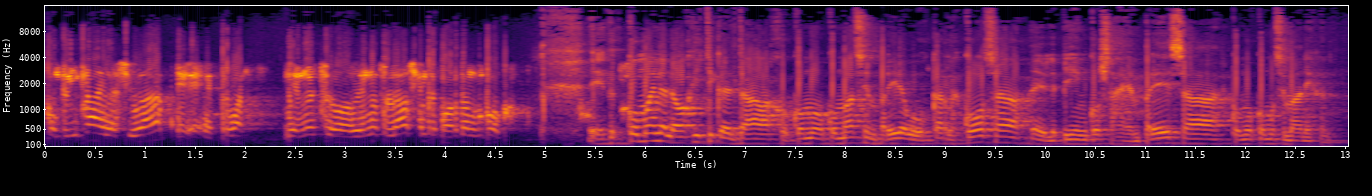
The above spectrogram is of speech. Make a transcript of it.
complicadas en la ciudad, eh, pero bueno, de nuestro, de nuestro lado siempre aportando un poco. Eh, ¿Cómo es la logística del trabajo? ¿Cómo, cómo hacen para ir a buscar las cosas? Eh, ¿Le piden cosas a empresas? ¿Cómo, cómo se manejan?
